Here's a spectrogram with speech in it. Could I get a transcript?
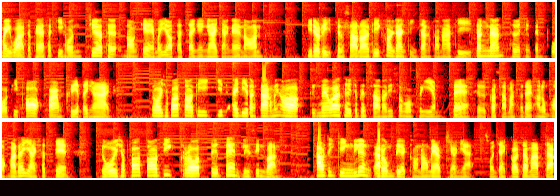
ไม่ว่าจะแพ้สักกี่หนเชื่อเถอะน้องแกไม่ยอมตัดใจง่ายๆ อย่างแน่นอนมิโดริเป็นสาวน้อยที่ค่อนข้างจริงจังต่อหน้าที่ดังนั้นเธอจึงเป็นพวกที่พอกความเครียดได้ง่าย โดยเฉพาะตอนที่คิดไอเดียต่างๆ ไม่ออก ถึงแม้ว่าเธอจะเป็นสาวน้อยที่สงบเสงี่ยม แต่เธอก็สามารถแสดงอารมณ์ออกมาได้อย่างชัดเจน โดยเฉพาะตอนที่โกรธตื่นเต้นหรือสิ้นหวัง เอาจริงๆ เรื่องอารมณ์เดือดของน้องแมวเขียวเนี่ย ส่วนใหญ่ก็จะมาจาก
